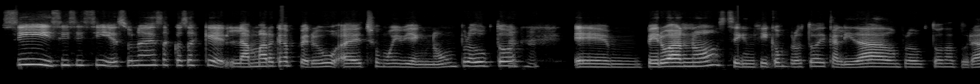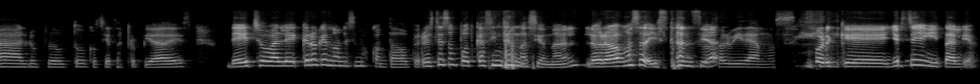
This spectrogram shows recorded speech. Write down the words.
Sí, sí, sí, sí, es una de esas cosas que la marca Perú ha hecho muy bien, ¿no? Un producto em, peruano significa un producto de calidad, un producto natural, un producto con ciertas propiedades. De hecho, vale, creo que no les hemos contado, pero este es un podcast internacional, lo grabamos a distancia. Nos olvidamos. Porque yo estoy en Italia.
